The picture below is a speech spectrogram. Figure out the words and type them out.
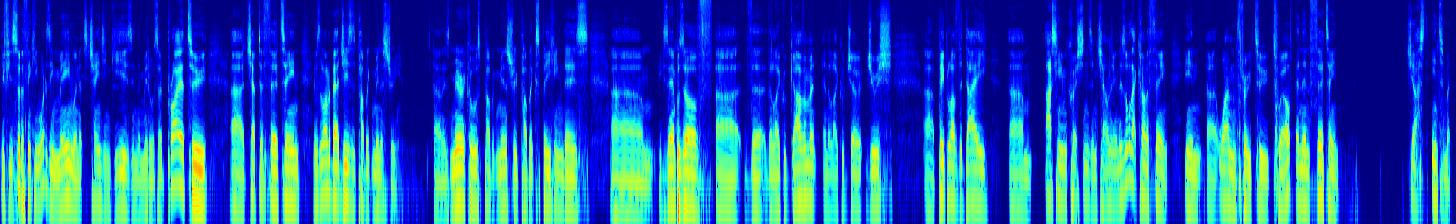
if you're sort of thinking, what does he mean when it's changing gears in the middle? So prior to uh, chapter 13, it was a lot about Jesus' public ministry. Uh, there's miracles, public ministry, public speaking. There's um, examples of uh, the the local government and the local jo- Jewish uh, people of the day um, asking him questions and challenging. There's all that kind of thing in uh, one through to twelve, and then thirteen. Just intimate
